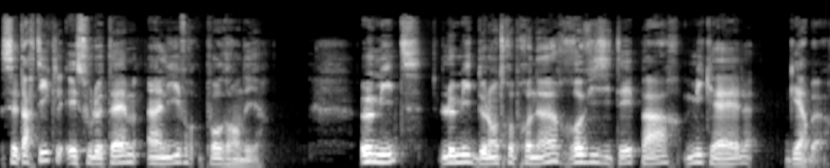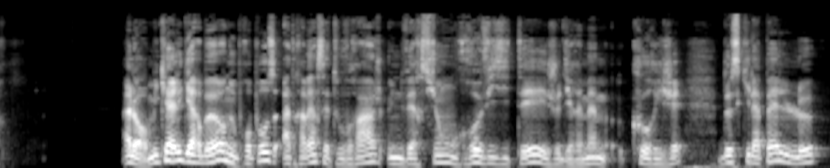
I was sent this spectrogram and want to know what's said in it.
Cet article est sous le thème Un livre pour grandir. E-Mythe, le mythe de l'entrepreneur revisité par Michael Gerber. Alors, Michael Gerber nous propose à travers cet ouvrage une version revisitée et je dirais même corrigée de ce qu'il appelle le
